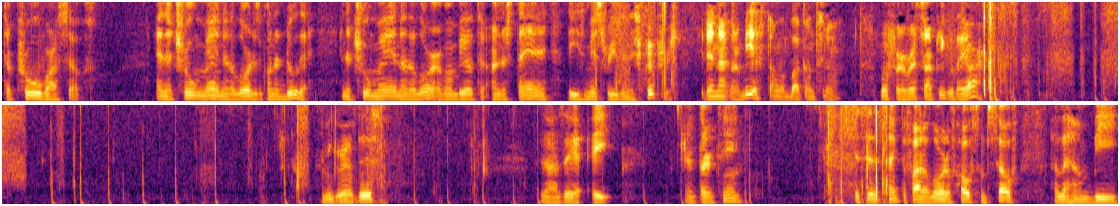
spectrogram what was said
to prove ourselves. And the true men of the Lord is going to do that. And the true men of the Lord are going to be able to understand these mysteries in the scriptures. They're not going to be a stumbling block unto them. But for the rest of our people, they are. Let me grab this. Isaiah 8 and 13. It says, Sanctify the Lord of hosts himself and let him be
